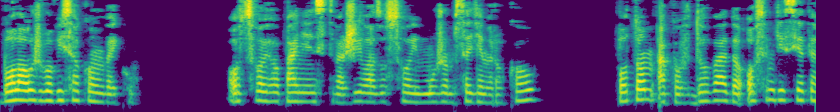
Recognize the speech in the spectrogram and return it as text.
Bola už vo vysokom veku. Od svojho panenstva žila so svojím mužom 7 rokov, potom ako vdova do 84.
